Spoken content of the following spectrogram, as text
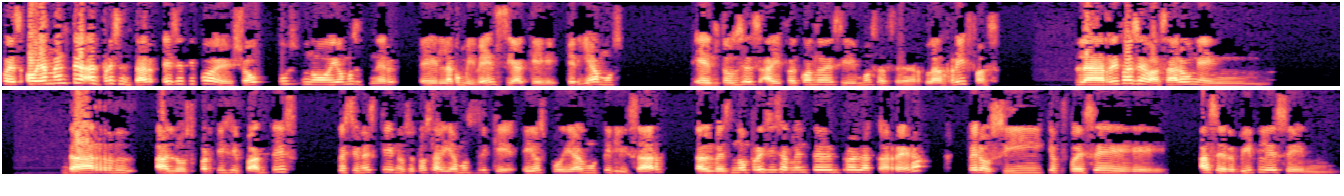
pues obviamente al presentar ese tipo de shows no íbamos a tener eh, la convivencia que queríamos. Entonces ahí fue cuando decidimos hacer las rifas. Las rifas se basaron en dar a los participantes cuestiones que nosotros sabíamos de que ellos podían utilizar, tal vez no precisamente dentro de la carrera, pero sí que fuese a servirles en,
